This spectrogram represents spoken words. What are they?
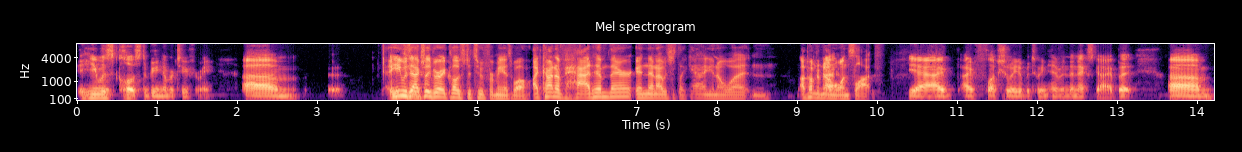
he was close to being number two for me. Um, he was actually very close to two for me as well. I kind of had him there, and then I was just like, yeah, you know what? And I pumped him down uh, one slot. Yeah, I I fluctuated between him and the next guy, but um,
